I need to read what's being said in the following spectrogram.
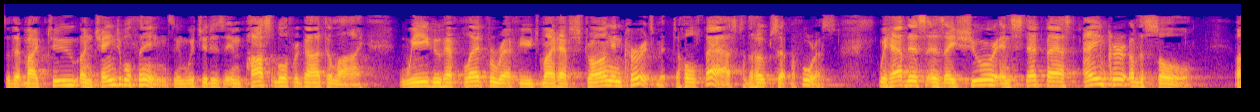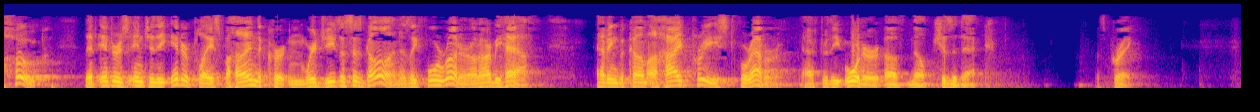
so that by two unchangeable things in which it is impossible for God to lie, we who have fled for refuge might have strong encouragement to hold fast to the hope set before us. We have this as a sure and steadfast anchor of the soul, a hope that enters into the inner place behind the curtain where Jesus has gone as a forerunner on our behalf, having become a high priest forever after the order of Melchizedek. Let's pray.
